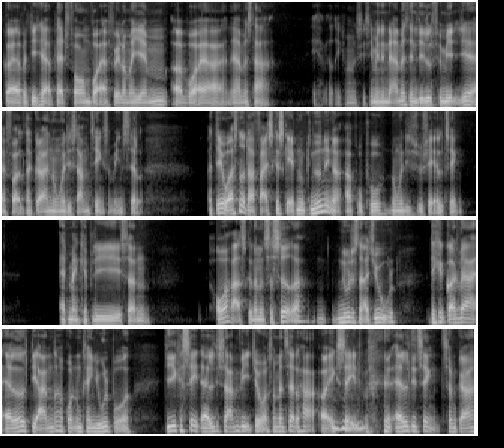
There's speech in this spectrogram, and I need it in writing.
går jeg på de her platforme, hvor jeg føler mig hjemme, og hvor jeg nærmest har, jeg ved ikke, hvad man skal sige, men nærmest en lille familie af folk, der gør nogle af de samme ting som en selv. Og det er jo også noget, der faktisk kan skabe nogle gnidninger, apropos nogle af de sociale ting. At man kan blive sådan overrasket, når man så sidder, nu er det snart jul, det kan godt være, at alle de andre rundt omkring julebordet, de ikke har set alle de samme videoer, som man selv har, og ikke mm-hmm. set alle de ting, som gør,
